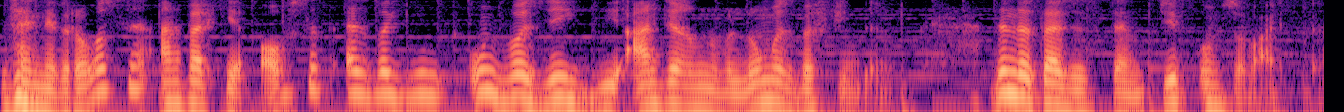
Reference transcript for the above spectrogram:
seine Größe, an welcher Offset es beginnt und wo sich die anderen Volumen befinden, den Dateisystemtyp und so weiter.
